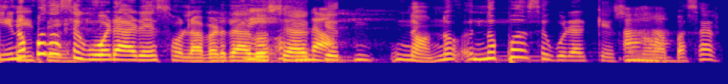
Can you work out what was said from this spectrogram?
sí, no sí, puedo sí. asegurar eso, la verdad. Sí, o sea, no. que no, no, no puedo asegurar que eso no va Ajá. a pasar.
